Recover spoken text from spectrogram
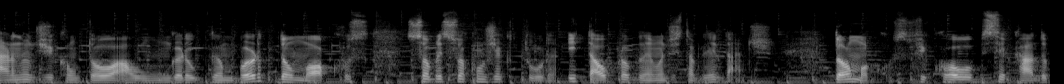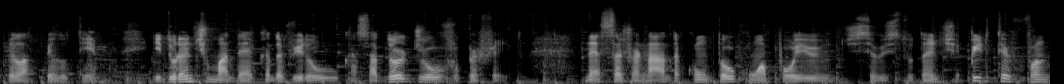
Arnold contou ao húngaro Gambor Domokos sobre sua conjectura e tal problema de estabilidade. Domokos ficou obcecado pela, pelo tema e durante uma década virou o caçador de ovo perfeito. Nessa jornada, contou com o apoio de seu estudante Peter van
